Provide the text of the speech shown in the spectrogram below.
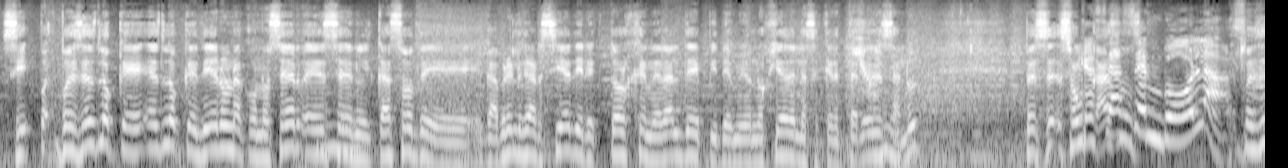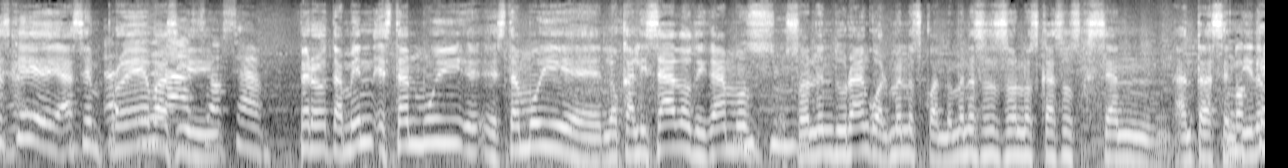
Sí, pues es lo que, es lo que dieron a conocer, es en el caso de Gabriel García, director general de epidemiología de la Secretaría de Salud. Pues eh, son que casos. se hacen bolas. Pues es que hacen pruebas y. pero también están muy, eh, está muy eh, localizado, digamos, solo en Durango, al menos cuando menos esos son los casos que se han, han trascendido.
